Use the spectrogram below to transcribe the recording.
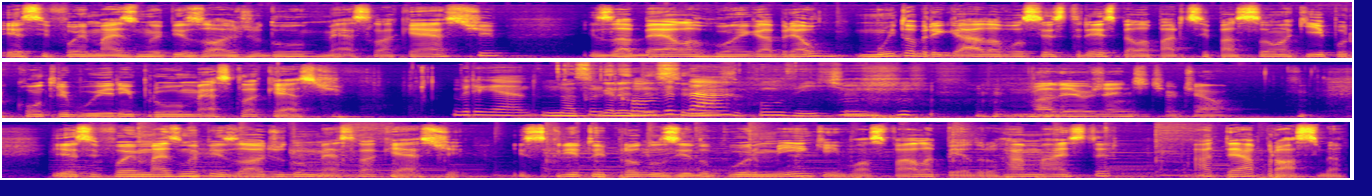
Esse foi mais um episódio do MesclaCast. Isabela, Juan e Gabriel, muito obrigado a vocês três pela participação aqui, por contribuírem para o MesclaCast. Obrigada Nós por agradecemos convidar. o convite. Valeu, gente. Tchau, tchau. E esse foi mais um episódio do MesclaCast, escrito e produzido por mim, quem vos fala, Pedro Rameister. Até a próxima!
